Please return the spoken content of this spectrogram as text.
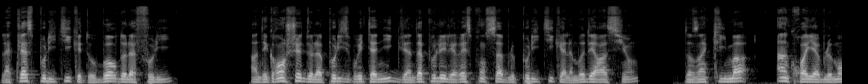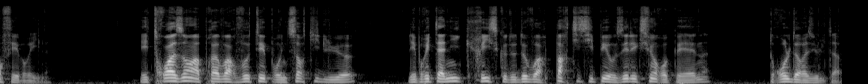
La classe politique est au bord de la folie, un des grands chefs de la police britannique vient d'appeler les responsables politiques à la modération, dans un climat incroyablement fébrile et trois ans après avoir voté pour une sortie de l'UE, les Britanniques risquent de devoir participer aux élections européennes. Drôle de résultat.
